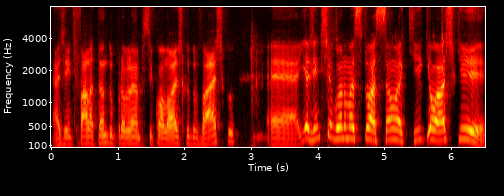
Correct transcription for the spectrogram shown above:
a gente fala tanto do problema psicológico do Vasco. É, e a gente chegou numa situação aqui que eu acho que.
